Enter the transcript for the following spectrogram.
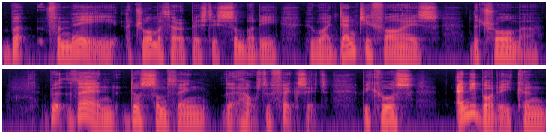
But for me, a trauma therapist is somebody who identifies the trauma, but then does something that helps to fix it. Because anybody can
